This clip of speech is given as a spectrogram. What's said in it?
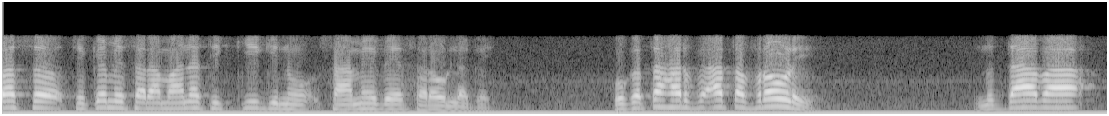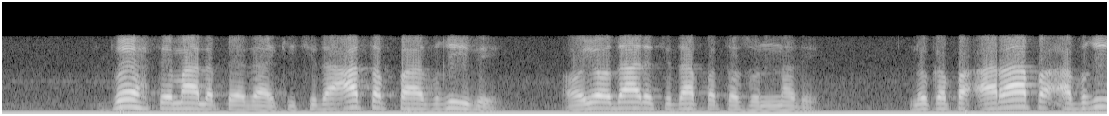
بس چې کومه سره معنی ټیک کیږي نو سامې به سره ولګي خو که ته حرف عطف راوړي نو دا به دو احتمال پیدا کی چې دا عطف په ابغي دی او یو دار چې دا په تزنه دی نو که په ارا په ابغي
